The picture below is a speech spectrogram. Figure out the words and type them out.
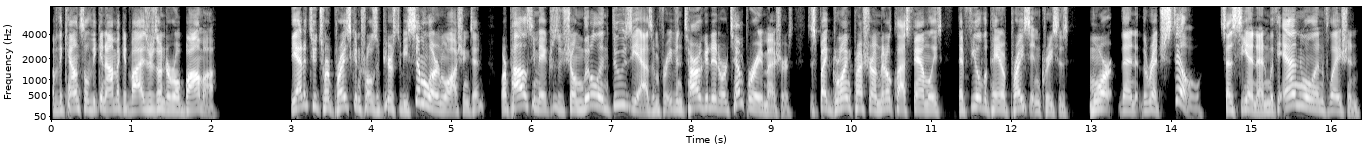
of the Council of Economic Advisors under Obama. The attitude toward price controls appears to be similar in Washington, where policymakers have shown little enthusiasm for even targeted or temporary measures, despite growing pressure on middle class families that feel the pain of price increases more than the rich. Still, says CNN, with annual inflation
